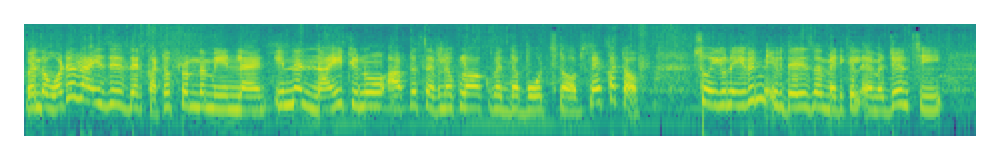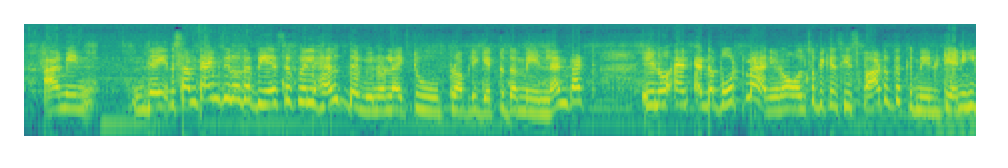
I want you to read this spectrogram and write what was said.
When the water rises, they're cut off from the mainland. In the night, you know, after 7 o'clock, when the boat stops, they're cut off. So, you know, even if there is a medical emergency, I mean, they sometimes, you know, the BSF will help them, you know, like to probably get to the mainland. But you know and, and the boatman you know also because he's part of the community and he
